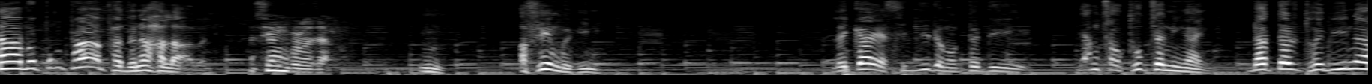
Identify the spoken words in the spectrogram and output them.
ꯅꯥꯕ ꯄꯨꯡꯐꯥ ꯐꯗꯅ ꯍꯜꯂꯛꯑꯕꯅꯤ ꯑꯁꯦꯡꯕ꯭ꯔꯣ ꯑꯣꯖꯥ ꯎꯝ ꯑꯁꯦꯡꯕꯒꯤꯅꯤ ꯂꯩꯀꯥꯏ ꯑꯁꯤꯒꯤꯗꯃꯛꯇꯗꯤ ꯌꯥꯝ ꯆꯥꯎꯊꯣꯛꯆꯅꯤꯡꯉꯥꯏꯅꯤ ꯗꯥꯛꯇꯔ ꯊꯣꯏꯕꯤꯅ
